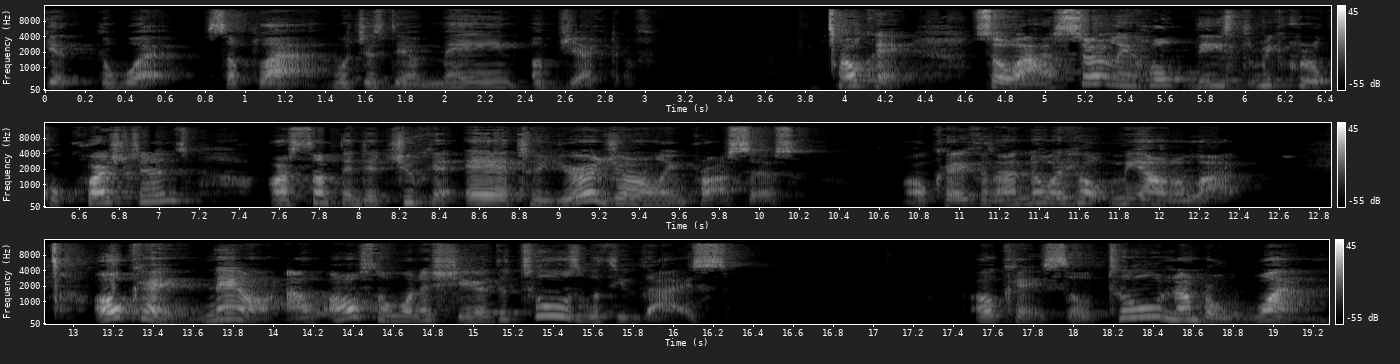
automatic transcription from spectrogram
get the what? Supply, which is their main objective. Okay, so I certainly hope these three critical questions are something that you can add to your journaling process. Okay, because I know it helped me out a lot. Okay, now I also want to share the tools with you guys. Okay, so tool number one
